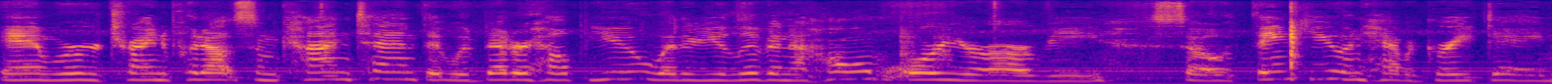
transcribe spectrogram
and we're trying to put out some content that would better help you whether you live in a home or your RV. So thank you and have a great day.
